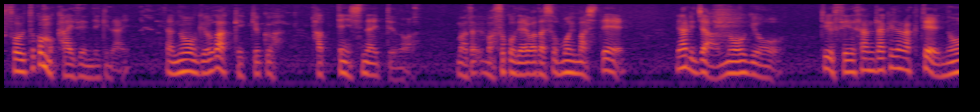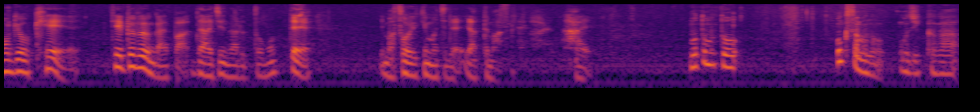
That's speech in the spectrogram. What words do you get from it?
そういうところも改善できない農業が結局発展しないっていうのはまた、まあ、そこで私思いましてやはりじゃあ農業っていう生産だけじゃなくて農業経営っていう部分がやっぱ大事になると思って今そういう気持ちでやってますね。はい、もともと奥様のご実家が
